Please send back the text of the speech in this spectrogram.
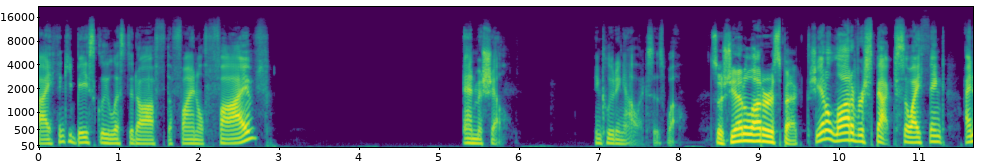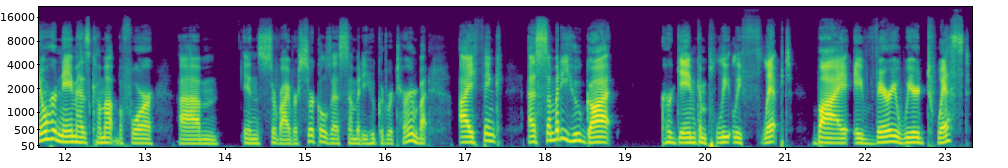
I think he basically listed off the final five and Michelle, including Alex as well. So she had a lot of respect. She had a lot of respect. So I think, I know her name has come up before um, in survivor circles as somebody who could return, but I think as somebody who got her game completely flipped by a very weird twist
